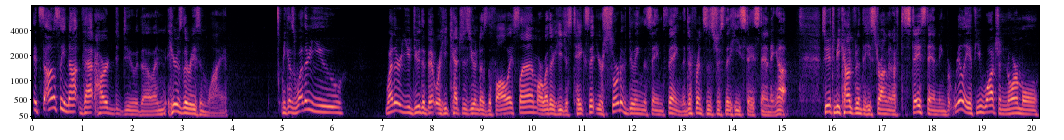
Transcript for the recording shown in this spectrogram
It's honestly not that hard to do, though, and here's the reason why. Because whether you whether you do the bit where he catches you and does the fallaway slam, or whether he just takes it, you're sort of doing the same thing. The difference is just that he stays standing up. So you have to be confident that he's strong enough to stay standing. But really, if you watch a normal,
